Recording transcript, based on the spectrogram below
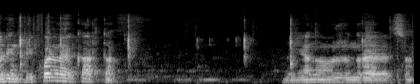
Блин, прикольная карта. Мне она уже нравится.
